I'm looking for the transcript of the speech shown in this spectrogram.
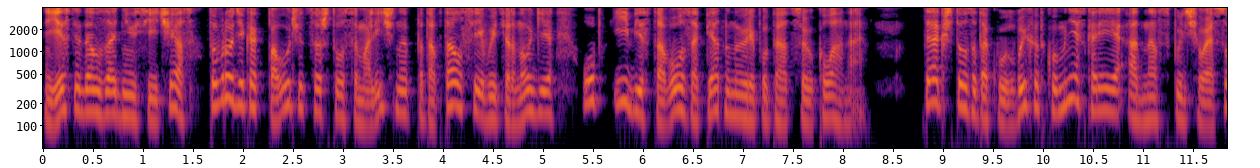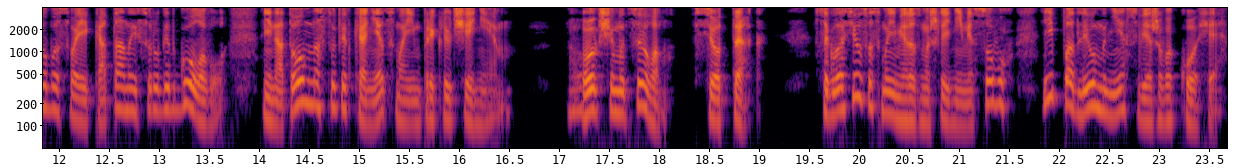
Если дам заднюю сейчас, то вроде как получится, что самолично потоптался и вытер ноги об и без того запятнанную репутацию клана. Так что за такую выходку мне скорее одна вспыльчивая особа своей катаной срубит голову, и на том наступит конец моим приключениям. В общем и целом, все так. Согласился с моими размышлениями Совух и подлил мне свежего кофе.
